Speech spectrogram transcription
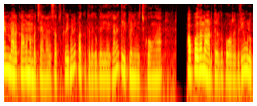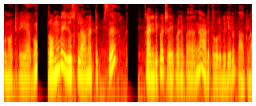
அண்ட் மறக்காமல் நம்ம சேனலை சப்ஸ்கிரைப் பண்ணி பக்கத்தில் இருக்க பெல் ஐக்கானை கிளிக் பண்ணி வச்சுக்கோங்க. அப்போ தான் நான் அடுத்தடுத்து போகிற வீடியோ உங்களுக்கு நோட்டிஃபை ஆகும். ரொம்ப யூஸ்ஃபுல்லான டிப்ஸு கண்டிப்பாக ட்ரை பண்ணி பாருங்கள் அடுத்த ஒரு வீடியோவில் பார்க்கலாம்.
